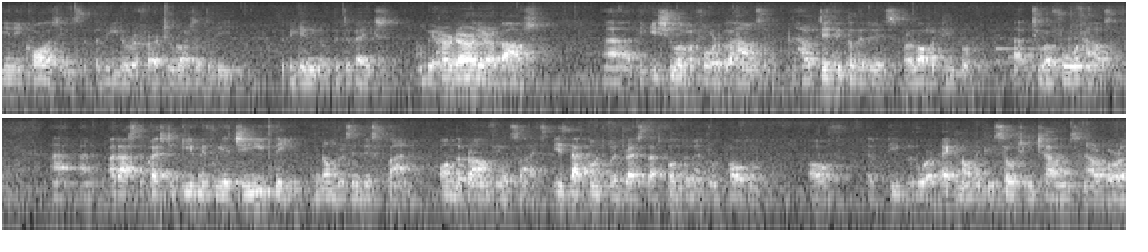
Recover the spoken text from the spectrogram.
inequalities that the leader referred to right at the, the beginning of the debate. And we heard earlier about uh, the issue of affordable housing and how difficult it is for a lot of people uh, to afford housing. Uh, and I'd ask the question, even if we achieve the numbers in this plan, on the brownfield sites, is that going to address that fundamental problem of people who are economically, socially challenged in our borough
